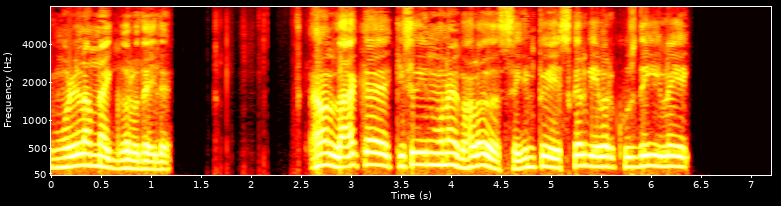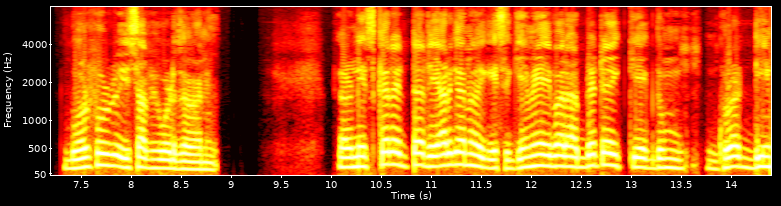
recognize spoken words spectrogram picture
মরিলাম না একবারও তাইলে। আমার আহ, কিছুদিন মনে হয় ভালো যাচ্ছে কিন্তু স্কারকে এবার খুঁজতে গেলে ভরপুর হিসাবে পড়ে যাবানি কারণ স্কার একটা রেয়ার গান হয়ে গেছে। গেমে এবার আপডেটে কি একদম ঘোড়ার ডিম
